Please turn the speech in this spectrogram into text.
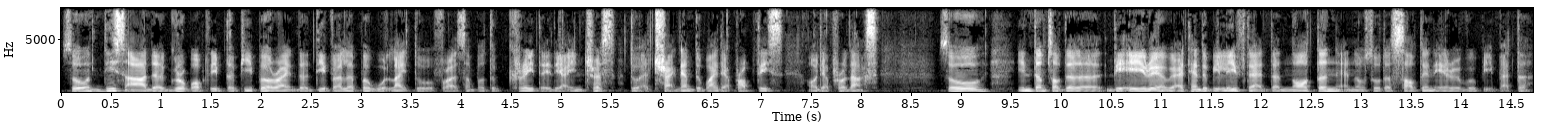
So these are the group of the, the people, right? The developer would like to, for example, to create their interest to attract them to buy their properties or their products. So in terms of the the area, I tend to believe that the northern and also the southern area will be better.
